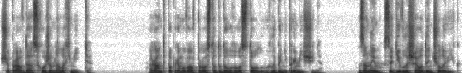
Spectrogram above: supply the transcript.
щоправда, схожим на лахміття. Ранд попрямував просто до довгого столу в глибині приміщення. За ним сидів лише один чоловік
